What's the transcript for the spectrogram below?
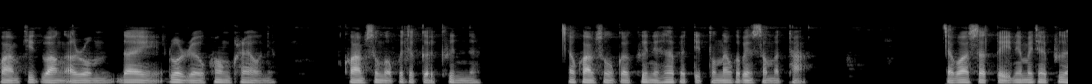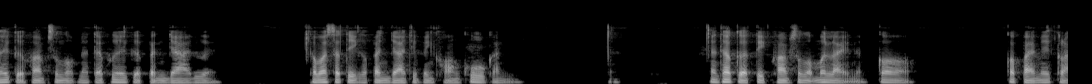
ความคิดวางอารมณ์ได้รวดเร็วคล่องแคล่วเนี่ยความสงบก็จะเกิดขึ้นนะถ้าความสงบเกิดขึ้นเนี่ยถ้าไปติดตรงนั้นก็เป็นสมถะ แต่ว่าสติเนี่ยไม่ใช่เพื่อให้เกิดความสงบนะแต่เพื่อให้เกิดปัญญาด้วยคำว่าสติกับปัญญาจะเป็นของคู่กันถ้าเกิดติดความสงบเมื่อไหร่นะก็ก็ไปไม่ไกล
